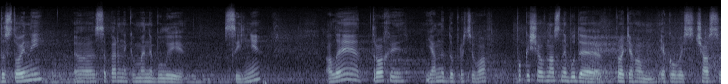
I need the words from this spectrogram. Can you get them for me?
достойний. Е, Суперники в мене були сильні, але трохи я не допрацював. Поки що в нас не буде протягом якогось часу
